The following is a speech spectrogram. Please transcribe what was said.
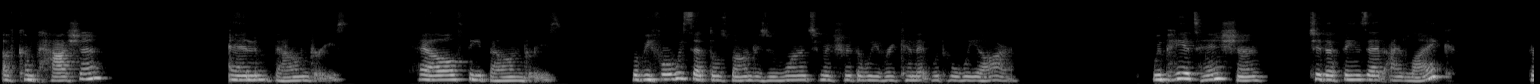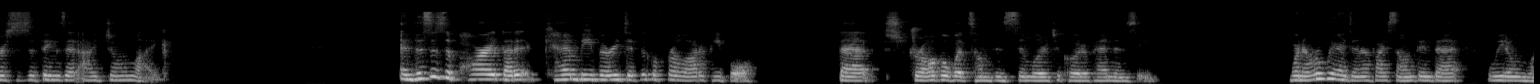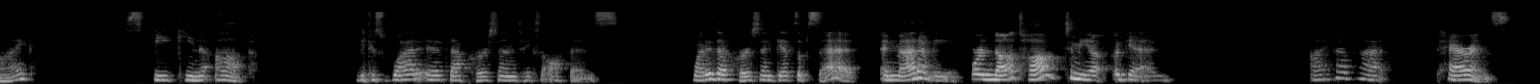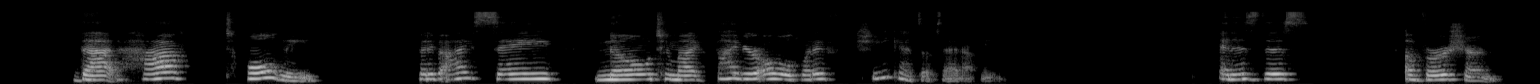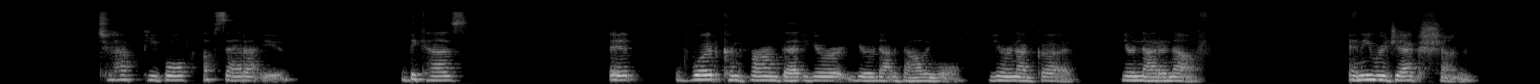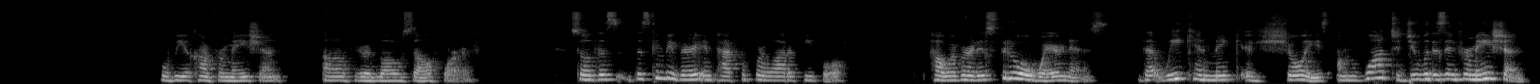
of compassion and boundaries, healthy boundaries. But before we set those boundaries, we wanted to make sure that we reconnect with who we are. We pay attention to the things that I like versus the things that I don't like. And this is the part that it can be very difficult for a lot of people that struggle with something similar to codependency. whenever we identify something that we don't like, speaking up. Because what if that person takes offense? What if that person gets upset and mad at me or not talk to me again? I have had parents that have told me, but if I say no to my five year old, what if she gets upset at me? And is this aversion to have people upset at you because it would confirm that you're you're not valuable, you're not good, you're not enough. Any rejection will be a confirmation of your low self-worth. So this this can be very impactful for a lot of people. However, it is through awareness that we can make a choice on what to do with this information.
